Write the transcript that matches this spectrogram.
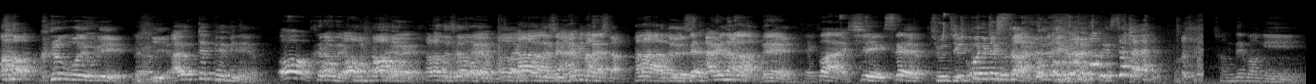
아 그러고 보니 우리 네. 이 아육대 팸이네요 어 그러네요. 어, 어, 네. 하나 둘셋 네. 하나 둘셋 알미나 합시다 하나 둘셋 알미나 네. 5, 6, 7 준지 꼴찌 스타일 꼴찌 스타일 상대방이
